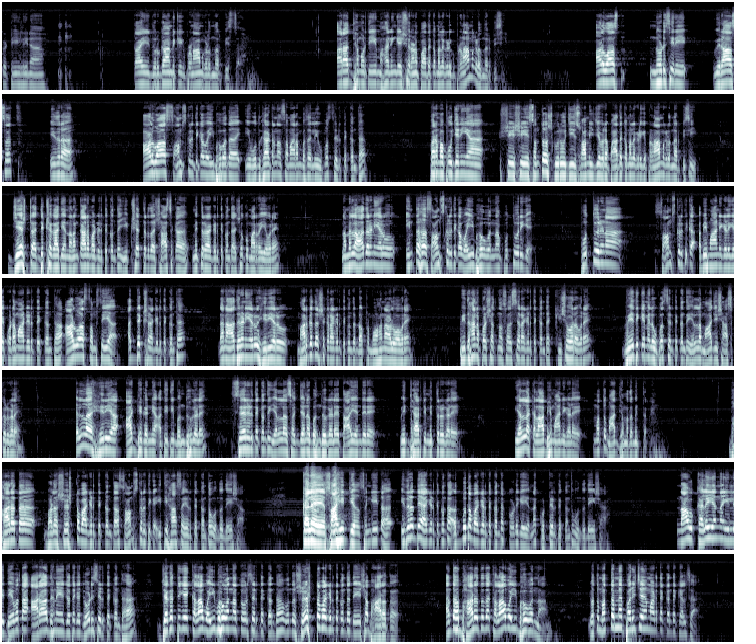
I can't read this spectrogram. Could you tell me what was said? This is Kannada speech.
ಕಟೀಲಿನ ತಾಯಿ ದುರ್ಗಾಂಬಿಕೆಗೆ ಪ್ರಣಾಮಗಳನ್ನು ಅರ್ಪಿಸ್ತ. ಆರಾಧ್ಯಮೂರ್ತಿ ಮಹಾಲಿಂಗೇಶ್ವರನ ಪಾದಕಮಲಗಳಿಗೆ ಪ್ರಣಾಮಗಳನ್ನು ಅರ್ಪಿಸಿ. ಆಳ್ವಾಸ್ ನುಡಿಸಿರಿ ವಿರಾಸತ್. ಇದರ ಆಳ್ವಾಸ್ ಸಾಂಸ್ಕೃತಿಕ ವೈಭವದ ಈ ಉದ್ಘಾಟನಾ ಸಮಾರಂಭದಲ್ಲಿ ಉಪಸ್ಥಿತಿರ್ತಕ್ಕಂಥ ಪರಮ ಪೂಜನೀಯ ಶ್ರೀ ಶ್ರೀ ಸಂತೋಷ್ ಗುರೂಜಿ ಸ್ವಾಮೀಜಿಯವರ ಪಾದಕಮಲಗಳಿಗೆ ಪ್ರಣಾಮಗಳನ್ನು ಅರ್ಪಿಸಿ ಜ್ಯೇಷ್ಠ ಅಧ್ಯಕ್ಷಗಾದಿಯನ್ನು ಅಲಂಕಾರ ಮಾಡಿರ್ತಕ್ಕಂಥ ಈ ಕ್ಷೇತ್ರದ ಶಾಸಕ ಮಿತ್ರರಾಗಿರ್ತಕ್ಕಂಥ ಅಶೋಕ್ ಕುಮಾರ್ ರೈ ಅವರೇ, ನಮ್ಮೆಲ್ಲ ಆದರಣೀಯರು, ಇಂತಹ ಸಾಂಸ್ಕೃತಿಕ ವೈಭವವನ್ನು ಪುತ್ತೂರಿಗೆ, ಪುತ್ತೂರಿನ ಸಾಂಸ್ಕೃತಿಕ ಅಭಿಮಾನಿಗಳಿಗೆ ಕೊಡಮಾಡಿರ್ತಕ್ಕಂಥ ಆಳ್ವಾಸ್ ಸಂಸ್ಥೆಯ ಅಧ್ಯಕ್ಷರಾಗಿರ್ತಕ್ಕಂಥ ನನ್ನ ಆದರಣೀಯರು, ಹಿರಿಯರು, ಮಾರ್ಗದರ್ಶಕರಾಗಿರ್ತಕ್ಕಂಥ ಡಾಕ್ಟರ್ ಮೋಹನ ಆಳು ಅವರೇ, ವಿಧಾನ ಪರಿಷತ್ನ ಸದಸ್ಯರಾಗಿರ್ತಕ್ಕಂಥ ಕಿಶೋರ್ ಅವರೇ, ವೇದಿಕೆ ಮೇಲೆ ಉಪಸ್ಥಿರ್ತಕ್ಕಂಥ ಎಲ್ಲ ಮಾಜಿ ಶಾಸಕರುಗಳೇ ಎಲ್ಲ ಹಿರಿಯ ಆಢ್ಯಗಣ್ಯ ಅತಿಥಿ ಬಂಧುಗಳೇ, ಸೇರಿರ್ತಕ್ಕಂಥ ಎಲ್ಲ ಸಜ್ಜನ ಬಂಧುಗಳೇ, ತಾಯಂದಿರೇ, ವಿದ್ಯಾರ್ಥಿ ಮಿತ್ರರುಗಳೇ, ಎಲ್ಲ ಕಲಾಭಿಮಾನಿಗಳೇ ಮತ್ತು ಮಾಧ್ಯಮದ ಮಿತ್ರರೇ. ಭಾರತ ಬಹಳ ಶ್ರೇಷ್ಠವಾಗಿರ್ತಕ್ಕಂಥ ಸಾಂಸ್ಕೃತಿಕ ಇತಿಹಾಸ ಇರತಕ್ಕಂಥ ಒಂದು ದೇಶ. ಕಲೆ, ಸಾಹಿತ್ಯ, ಸಂಗೀತ ಇದರದ್ದೇ ಆಗಿರ್ತಕ್ಕಂಥ ಅದ್ಭುತವಾಗಿರ್ತಕ್ಕಂಥ ಕೊಡುಗೆಯನ್ನು ಕೊಟ್ಟಿರ್ತಕ್ಕಂಥ ಒಂದು ದೇಶ. ನಾವು ಕಲೆಯನ್ನು ಇಲ್ಲಿ ದೇವತಾ ಆರಾಧನೆಯ ಜೊತೆಗೆ ಜೋಡಿಸಿರ್ತಕ್ಕಂತಹ, ಜಗತ್ತಿಗೆ ಕಲಾ ವೈಭವವನ್ನು ತೋರಿಸಿರ್ತಕ್ಕಂತಹ ಒಂದು ಶ್ರೇಷ್ಠವಾಗಿರ್ತಕ್ಕಂಥ ದೇಶ ಭಾರತ. ಅಂತಹ ಭಾರತದ ಕಲಾ ವೈಭವವನ್ನು ಇವತ್ತು ಮತ್ತೊಮ್ಮೆ ಪರಿಚಯ ಮಾಡ್ತಕ್ಕಂಥ ಕೆಲಸ.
